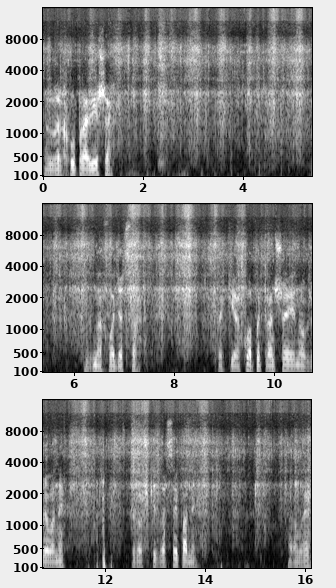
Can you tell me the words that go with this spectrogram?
вверху правіше. Знаходяться такі окопи, траншеї, ну вже вони трошки засипані, але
